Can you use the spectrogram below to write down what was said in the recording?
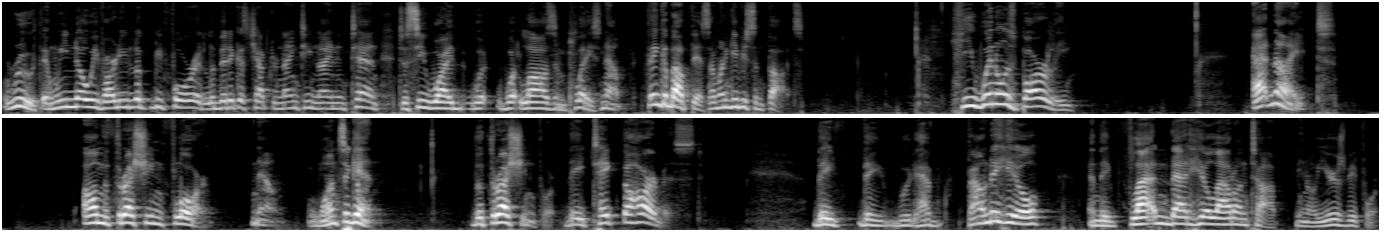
Ruth. And we know we've already looked before at Leviticus chapter 19, 9, and 10 to see why what, what law is in place. Now, think about this. I want to give you some thoughts. He winnows barley at night on the threshing floor. Now, once again, the threshing floor. They take the harvest. They, they would have found a hill and they flattened that hill out on top, you know, years before.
